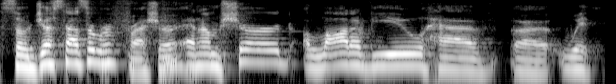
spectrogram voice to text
So just as a refresher, and I'm sure a lot of you have uh, with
